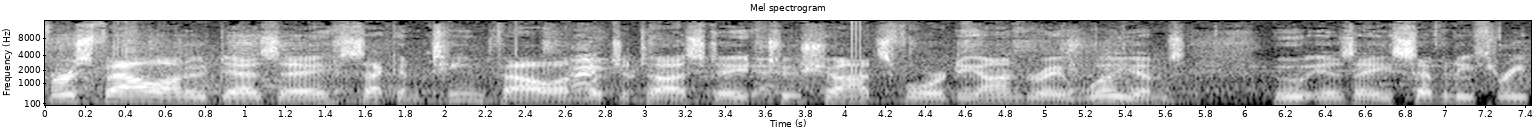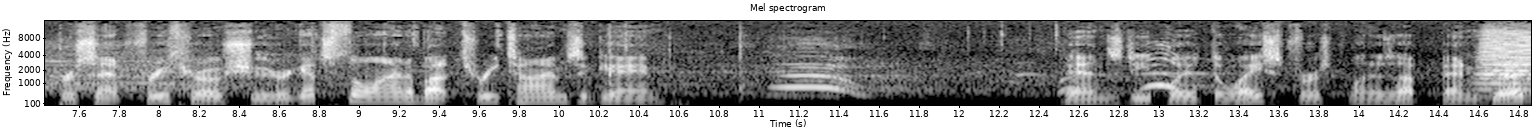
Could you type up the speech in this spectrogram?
First foul on Udeze, second team foul on Wichita State. Two shots for DeAndre Williams. who is a 73% free throw shooter, gets the line about three times a game. Bends deeply at the waist. First one is up and good.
